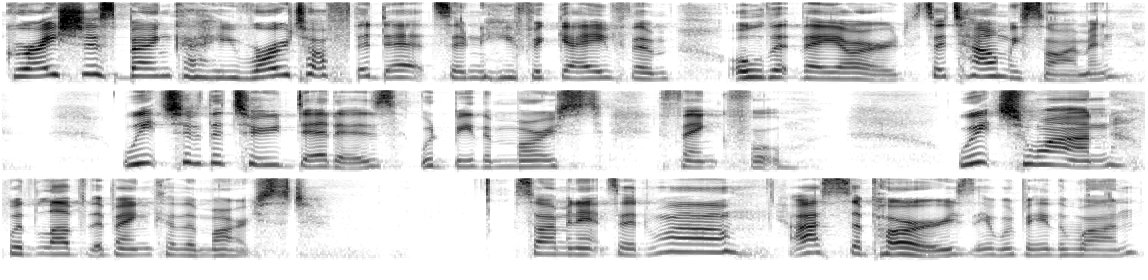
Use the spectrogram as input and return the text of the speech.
gracious banker, he wrote off the debts and he forgave them all that they owed. So tell me, Simon, which of the two debtors would be the most thankful? Which one would love the banker the most? Simon answered, Well, I suppose it would be the one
